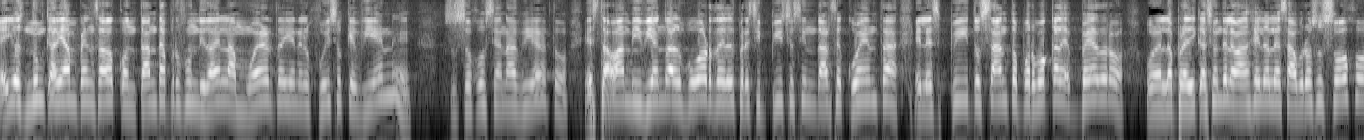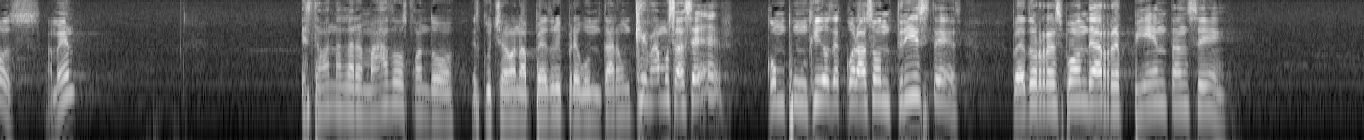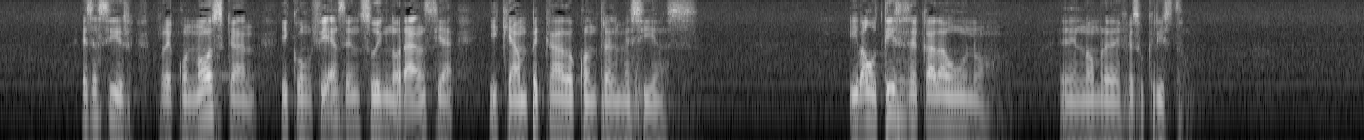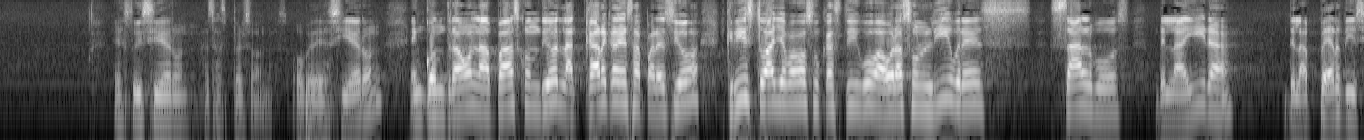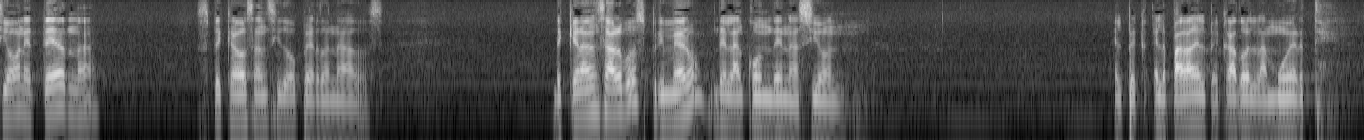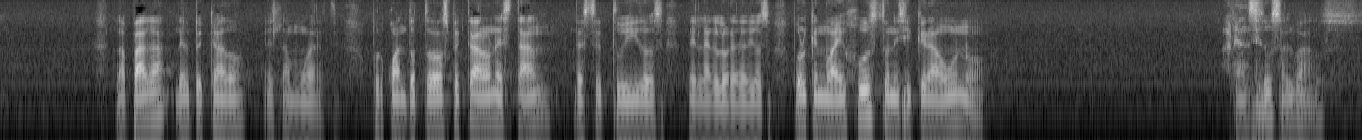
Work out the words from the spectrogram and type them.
ellos nunca habían pensado con tanta profundidad en la muerte y en el juicio que viene. Sus ojos se han abierto. Estaban viviendo al borde del precipicio sin darse cuenta. El Espíritu Santo por boca de Pedro, por la predicación del Evangelio, les abrió sus ojos. Amén. Estaban alarmados cuando escuchaban a Pedro y preguntaron, ¿qué vamos a hacer? Compungidos de corazón, tristes. Pedro responde, arrepiéntanse es decir, reconozcan y confiesen su ignorancia y que han pecado contra el Mesías. Y bautícese cada uno en el nombre de Jesucristo. Esto hicieron esas personas. Obedecieron, encontraron la paz con Dios, la carga desapareció, Cristo ha llevado su castigo, ahora son libres, salvos de la ira, de la perdición eterna sus pecados han sido perdonados. ¿De qué eran salvos? Primero, de la condenación. la paga del pecado es la muerte. La paga del pecado es la muerte. Por cuanto todos pecaron, están destituidos de la gloria de Dios. Porque no hay justo ni siquiera uno. Habían sido salvados.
